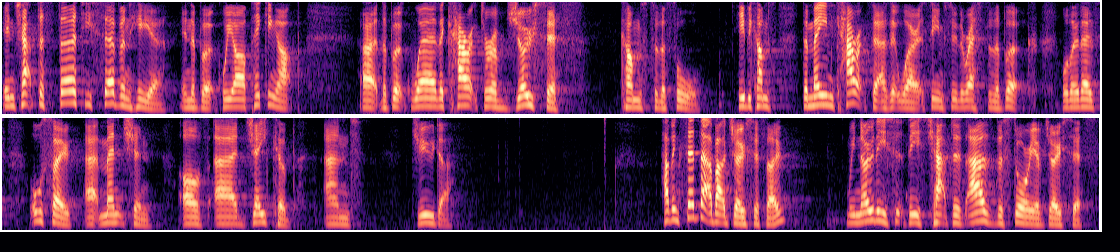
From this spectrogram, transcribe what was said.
in chapter 37 here in the book, we are picking up uh, the book where the character of Joseph comes to the fore. He becomes the main character, as it were, it seems, through the rest of the book. Although there's also uh, mention of uh, Jacob and Judah. Having said that about Joseph, though, we know these, these chapters as the story of Joseph.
